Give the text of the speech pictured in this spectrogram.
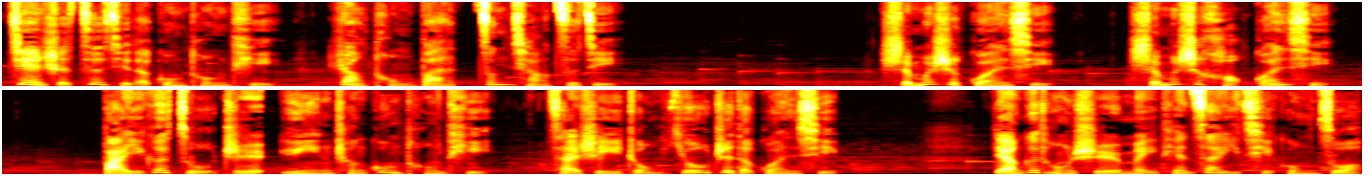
建设自己的共同体，让同伴增强自己。什么是关系？什么是好关系？把一个组织运营成共同体，才是一种优质的关系。两个同事每天在一起工作，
